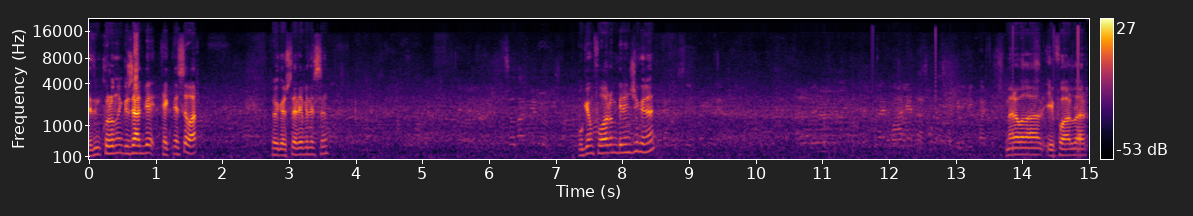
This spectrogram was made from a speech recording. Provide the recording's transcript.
Nedim Kuru'nun güzel bir teknesi var. Şöyle gösterebilirsin. Bugün fuarın birinci günü. Merhabalar, iyi fuarlar.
